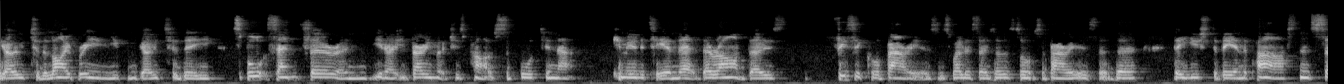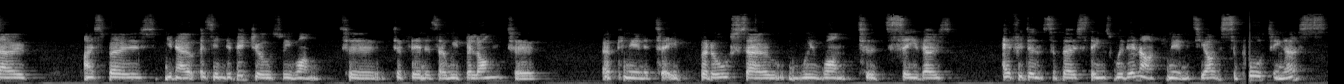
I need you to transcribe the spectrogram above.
go to the library and you can go to the sports centre and, you know, it very much is part of supporting that community and there, there aren't those physical barriers as well as those other sorts of barriers that there there used to be in the past. And so I suppose, you know, as individuals, we want to, to feel as though we belong to a community, but also we want to see those evidence of those things within our community, either supporting us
